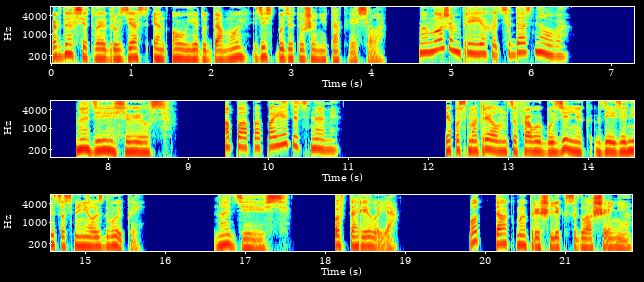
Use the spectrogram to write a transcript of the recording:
«Когда все твои друзья с Н.О. уедут домой, здесь будет уже не так весело». «Мы можем приехать сюда снова?» «Надеюсь, Уилс». «А папа поедет с нами?» Я посмотрела на цифровой будильник, где единица сменилась двойкой. «Надеюсь», — повторила я. Вот так мы пришли к соглашению.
